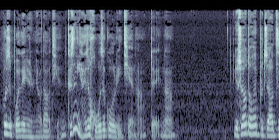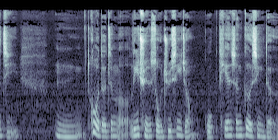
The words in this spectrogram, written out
或是不会跟一个人聊到天，可是你还是活着过了一天啊。对，那有时候都会不知道自己，嗯，过得这么离群索居，是一种我天生个性的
